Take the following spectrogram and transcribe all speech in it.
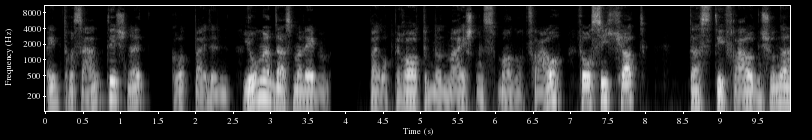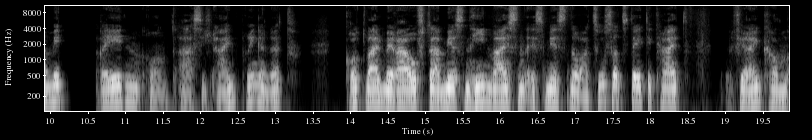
interessant ist, nicht? Gerade bei den Jungen, dass man eben bei der Beratung dann meistens Mann und Frau vor sich hat, dass die Frauen schon auch mitreden und auch sich einbringen, nicht? Gerade weil wir auch oft da müssen hinweisen, es müsste noch eine Zusatztätigkeit für einen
